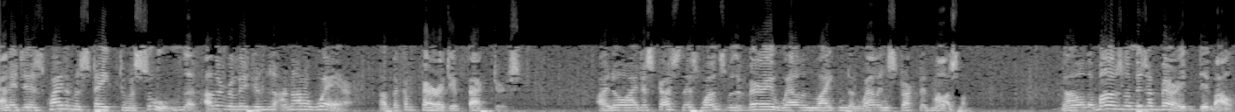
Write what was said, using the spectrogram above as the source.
and it is quite a mistake to assume that other religions are not aware of the comparative factors. I know I discussed this once with a very well enlightened and well instructed Moslem. Now, the Moslem is a very devout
